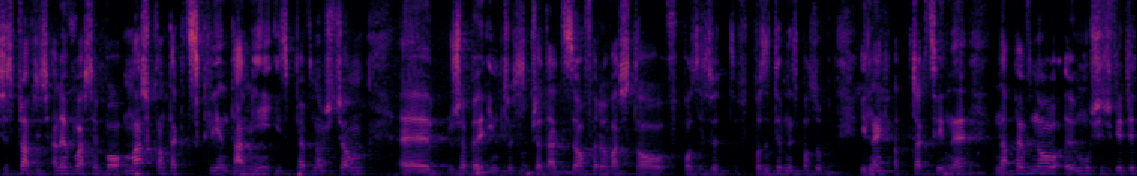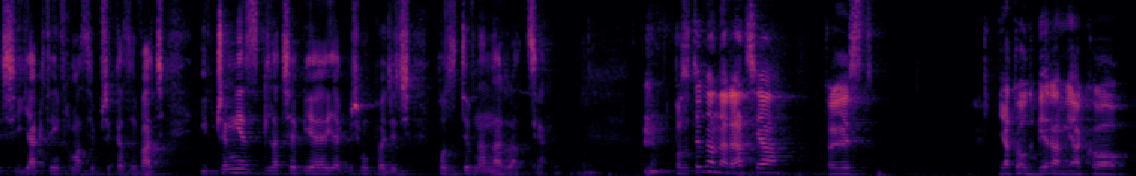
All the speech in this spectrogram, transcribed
się sprawdzić. Ale właśnie, bo masz kontakt z klientami i z pewnością, y, żeby im coś sprzedać, zaoferować to w, w pozytywny sposób i dla nich atrakcyjny, na pewno y, musisz wiedzieć, jak te informacje przekazywać i czym jest dla Ciebie, jakbyś mógł powiedzieć, pozytywna narracja. Pozytywna narracja to jest Ja to odbieram jako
